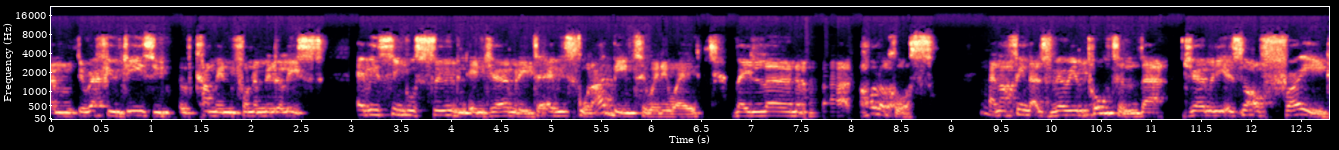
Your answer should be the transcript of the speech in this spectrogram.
um, the refugees who have come in from the Middle East. Every single student in Germany, to every school I've been to anyway, they learn about the Holocaust. Hmm. And I think that's very important that Germany is not afraid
